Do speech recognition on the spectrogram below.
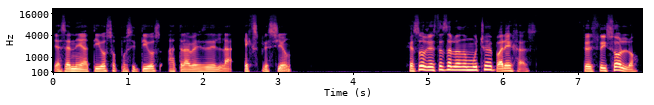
ya sean negativos o positivos, a través de la expresión. Jesús, ya estás hablando mucho de parejas. Estoy solo.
